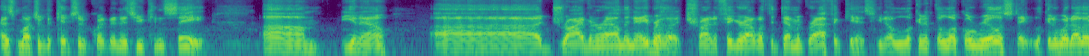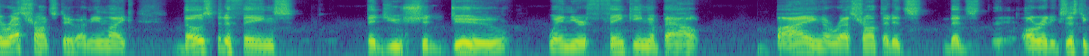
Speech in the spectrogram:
as much of the kitchen equipment as you can see. Um, you know, uh, driving around the neighborhood, trying to figure out what the demographic is, you know, looking at the local real estate, looking at what other restaurants do. I mean, like, those are the things that you should do when you're thinking about buying a restaurant that it's that's already existing.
